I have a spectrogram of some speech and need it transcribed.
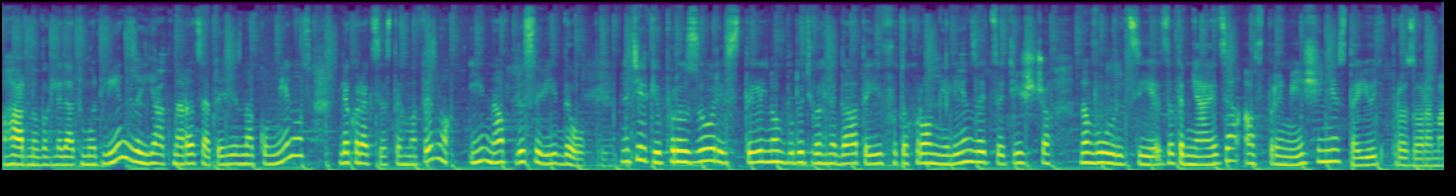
Гарно виглядатимуть лінзи як на рецепти зі знаком мінус для корекції астигматизму і на плюсовій диоптрії. Не тільки прозорі, стильно будуть виглядати і фотохромні лінзи. Це ті, що на вулиці затемняються, а в приміщенні стають прозорими.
